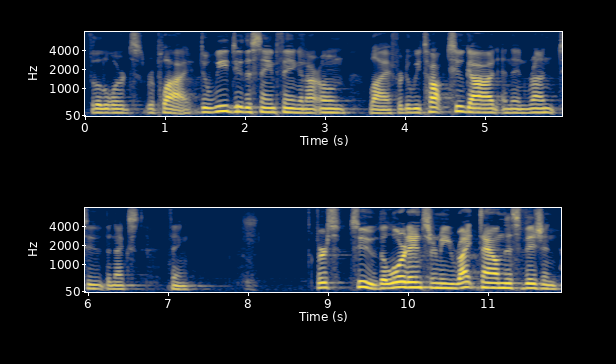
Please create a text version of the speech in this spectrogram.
for the Lord's reply? Do we do the same thing in our own life, or do we talk to God and then run to the next thing? Verse 2 The Lord answered me, Write down this vision,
